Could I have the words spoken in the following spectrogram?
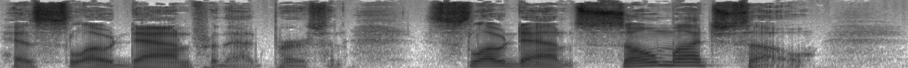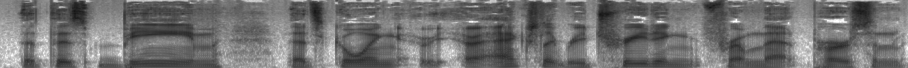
has slowed down for that person. Slowed down so much so that this beam that's going uh, actually retreating from that person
